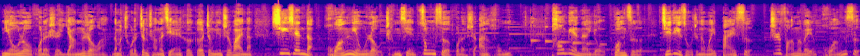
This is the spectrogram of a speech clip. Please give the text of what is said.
牛肉或者是羊肉啊。那么除了正常的检验合格证明之外呢，新鲜的黄牛肉呈现棕色或者是暗红，剖面呢有光泽，结缔组织呢为白色，脂肪呢为黄色，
